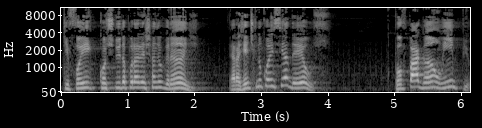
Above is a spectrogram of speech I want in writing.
que foi constituída por Alexandre o Grande. Era gente que não conhecia Deus. Povo pagão, ímpio.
